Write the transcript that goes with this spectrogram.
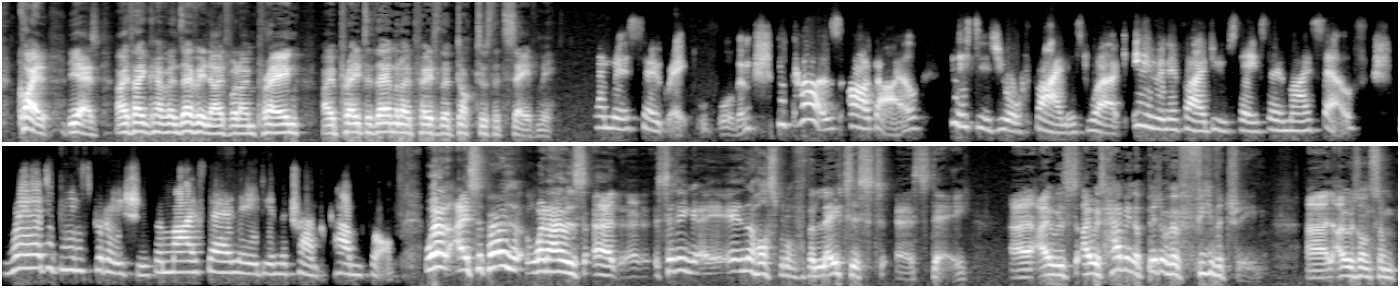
Quite, yes. I thank heavens every night when I'm praying. I pray to them and I pray to the doctors that saved me. And we're so grateful for them because Argyle, this is your finest work, even if I do say so myself. Where did the inspiration for My Fair Lady and the Tramp come from? Well, I suppose when I was uh, uh, sitting in the hospital for the latest uh, stay, uh, I was I was having a bit of a fever dream. Uh, I was on some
